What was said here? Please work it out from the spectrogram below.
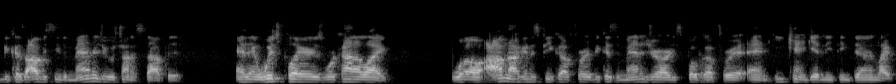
Because obviously the manager was trying to stop it, and then which players were kind of like, well, I'm not going to speak up for it because the manager already spoke up for it, and he can't get anything done. Like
